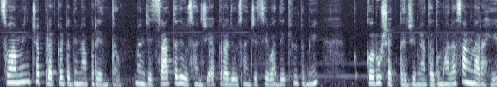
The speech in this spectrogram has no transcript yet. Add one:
स्वामींच्या प्रकट दिनापर्यंत म्हणजे सात दिवसांची अकरा दिवसांची सेवा देखील तुम्ही क- करू शकता जी मी आता तुम्हाला सांगणार आहे.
